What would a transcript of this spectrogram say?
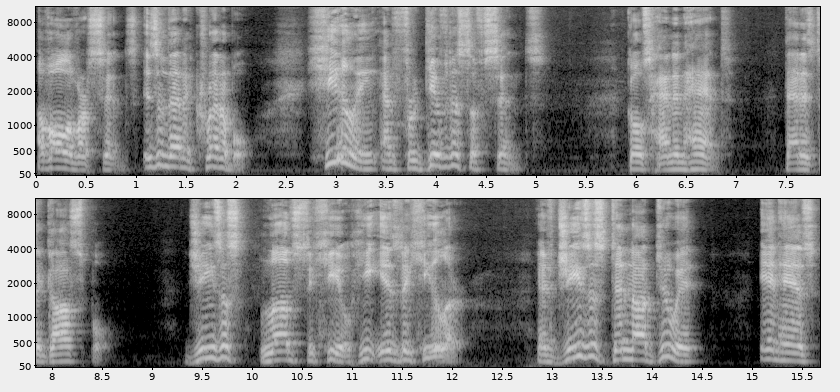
of all of our sins. Isn't that incredible? Healing and forgiveness of sins goes hand in hand. That is the gospel. Jesus loves to heal. He is the healer. If Jesus did not do it in his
